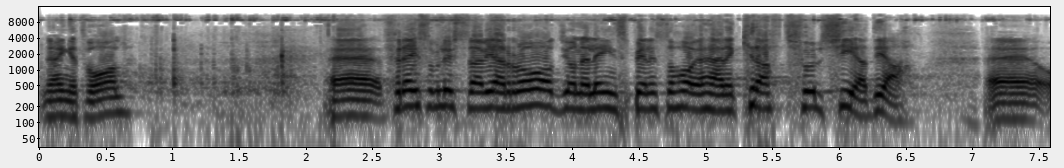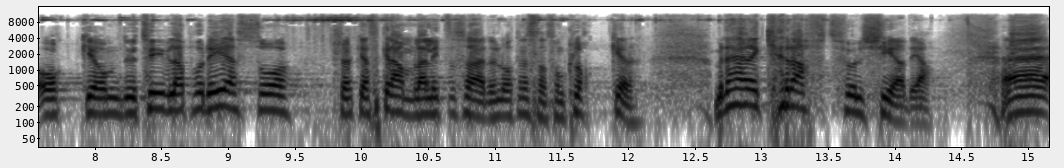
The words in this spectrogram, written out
jag har inget val. Eh, för dig som lyssnar via radion eller inspelning så har jag här en kraftfull kedja. Eh, och om du tvivlar på det så Försöka skramla lite så här, det låter nästan som klockor. Men det här är en kraftfull kedja. Eh,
